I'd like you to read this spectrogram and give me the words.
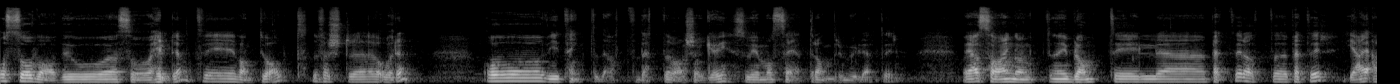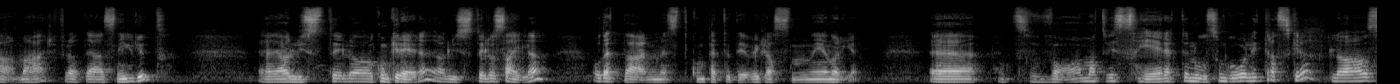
Og så var vi jo så heldige at vi vant jo alt det første året. Og vi tenkte det at dette var så gøy, så vi må se etter andre muligheter. Og jeg sa en gang iblant til eh, Petter at eh, Petter, jeg er med her for at jeg er snill gutt. Eh, jeg har lyst til å konkurrere, jeg har lyst til å seile. Og dette er den mest kompetitive klassen i Norge. Hva om at vi ser etter noe som går litt raskere? La oss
